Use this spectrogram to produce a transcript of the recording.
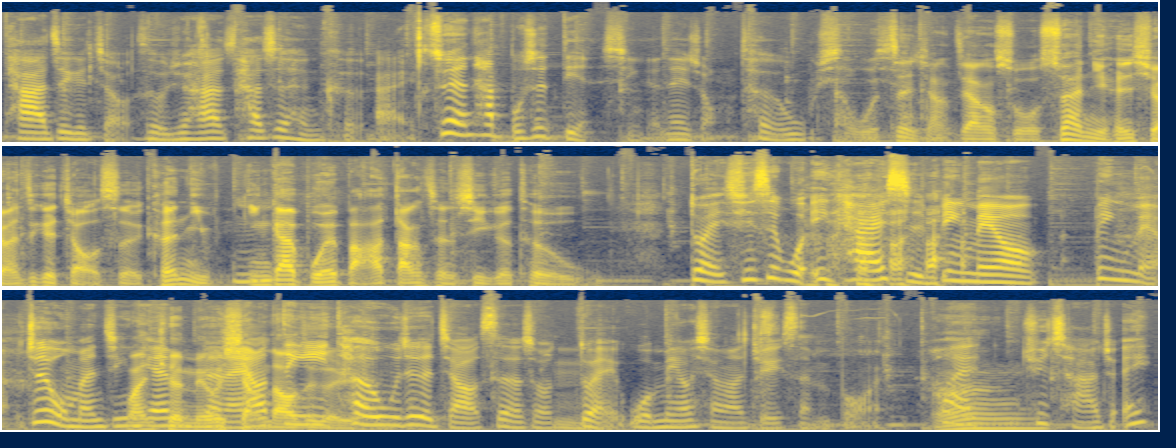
他这个角色，我觉得他他是很可爱，虽然他不是典型的那种特务型、哎。我正想这样说，虽然你很喜欢这个角色，可是你应该不会把他当成是一个特务。嗯对，其实我一开始并没有，并没有，就是我们今天本来要定义特务这个角色的时候，对我没有想到 Jason Bourne，后来去查就哎、欸，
